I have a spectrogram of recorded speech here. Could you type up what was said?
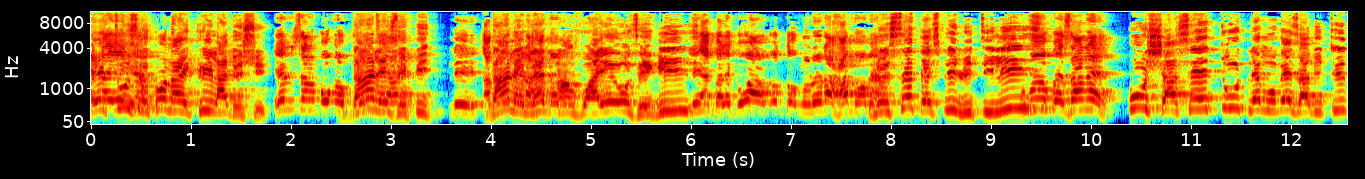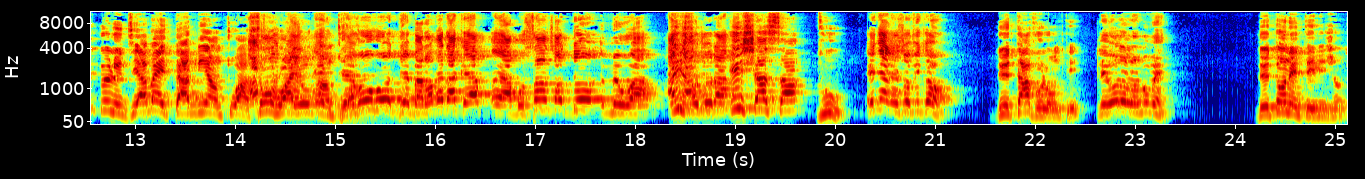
Et tout ce qu'on a écrit là-dessus, dans les épîtres, dans les lettres envoyées aux églises, le Saint-Esprit l'utilise pour chasser toutes les mauvaises habitudes que le diable a établies en toi, son royaume en toi. Il, il chasse ça d'où De ta volonté, de ton intelligence,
